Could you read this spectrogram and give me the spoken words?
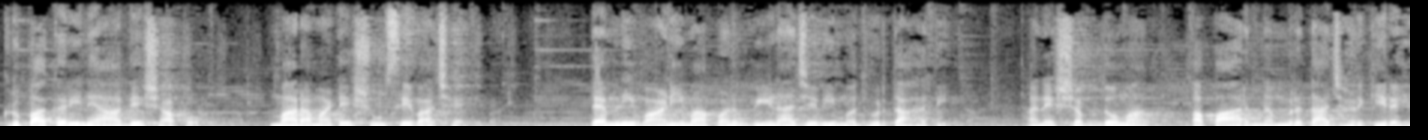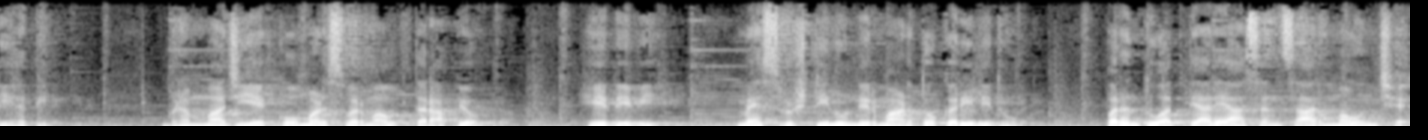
કૃપા કરીને આદેશ આપો. મારા માટે શું સેવા છે? તેમની વાણીમાં પણ વીણા જેવી મધુરતા હતી. અને શબ્દોમાં અપાર નમ્રતા ઝળકી રહી હતી. બ્રહ્માજીએ કોમળ સ્વરમાં ઉત્તર આપ્યો, હે દેવી, મેં સૃષ્ટિનું નિર્માણ તો કરી લીધું, પરંતુ અત્યારે આ સંસાર મૌન છે.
